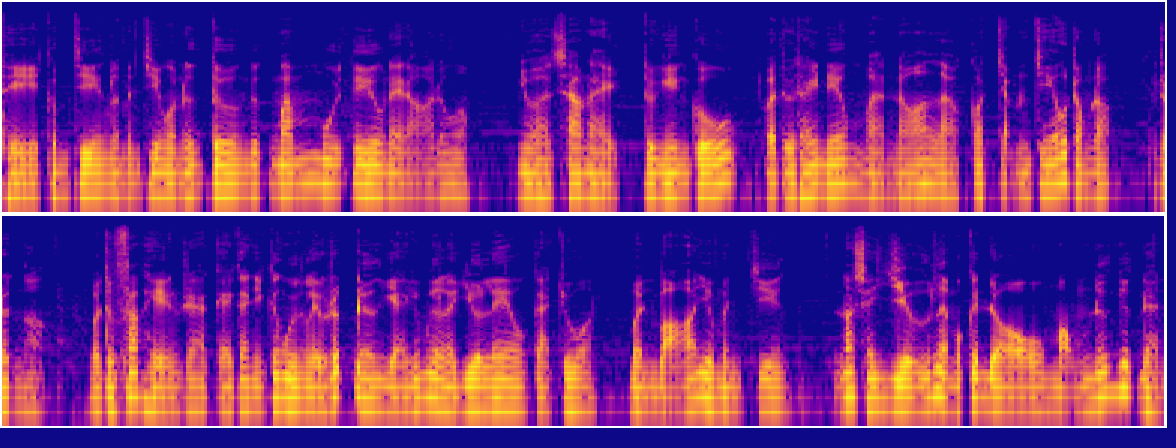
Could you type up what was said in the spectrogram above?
thì cơm chiên là mình chiên bằng nước tương, nước mắm, muối tiêu này nọ, đúng không? Nhưng mà sau này tôi nghiên cứu và tôi thấy nếu mà nó là có chẩm chéo trong đó, rất ngon. Và tôi phát hiện ra kể cả những cái nguyên liệu rất đơn giản giống như là dưa leo, cà chua, mình bỏ vô mình chiên, nó sẽ giữ lại một cái độ mỏng nước nhất định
